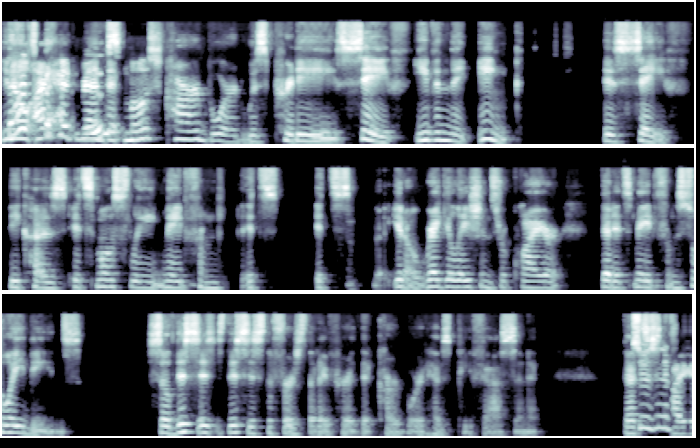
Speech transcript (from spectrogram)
You know, I had read that most cardboard was pretty safe. Even the ink is safe because it's mostly made from it's it's you know regulations require that it's made from soybeans. So this is this is the first that I've heard that cardboard has PFAS in it. That's Susan, if, I,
